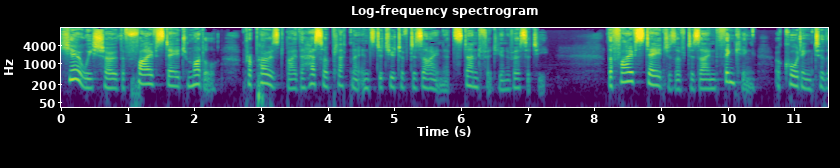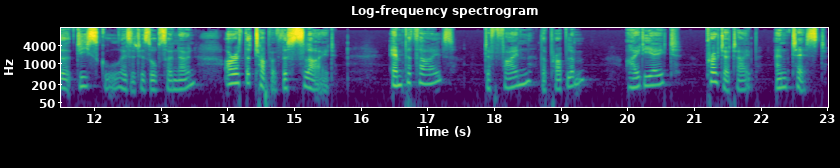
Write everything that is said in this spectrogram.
Here we show the five stage model proposed by the Hasso-Plattner Institute of Design at Stanford University. The five stages of design thinking, according to the D School as it is also known, are at the top of this slide. Empathize, define the problem, ideate, prototype, and test.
